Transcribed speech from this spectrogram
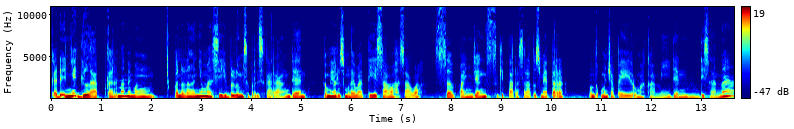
Keadaannya gelap karena memang penerangannya masih belum seperti sekarang dan kami harus melewati sawah-sawah sepanjang sekitar 100 meter untuk mencapai rumah kami dan di sana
